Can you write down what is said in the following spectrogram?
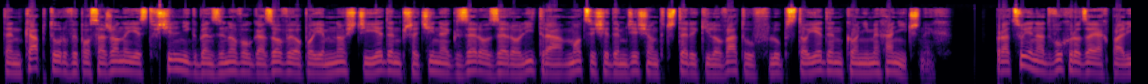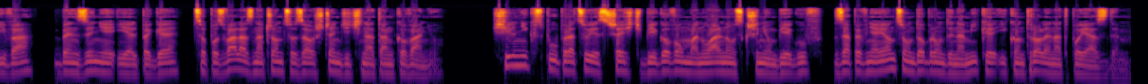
Ten Captur wyposażony jest w silnik benzynowo-gazowy o pojemności 1,00 litra, mocy 74 kW lub 101 koni mechanicznych. Pracuje na dwóch rodzajach paliwa, benzynie i LPG, co pozwala znacząco zaoszczędzić na tankowaniu. Silnik współpracuje z sześciobiegową manualną skrzynią biegów, zapewniającą dobrą dynamikę i kontrolę nad pojazdem.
